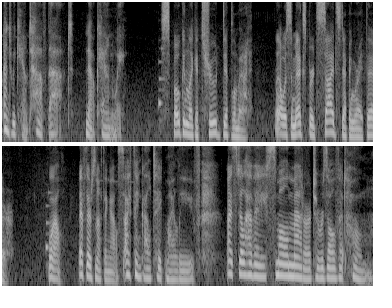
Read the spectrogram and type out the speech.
And we can't have that, now can we? Spoken like a true diplomat. That was some expert sidestepping right there. Well, if there's nothing else, I think I'll take my leave. I still have a small matter to resolve at home.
